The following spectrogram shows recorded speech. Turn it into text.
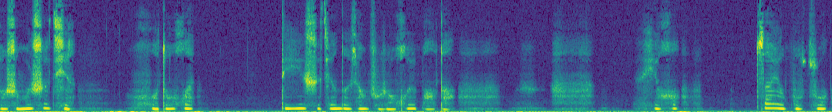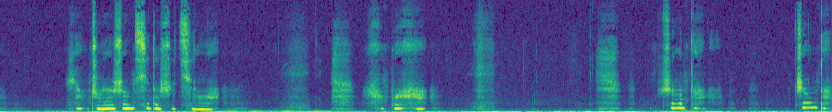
有什么事情，我都会第一时间的向主人汇报的。以后再也不做让主人生气的事情了，好不好？真的，真的，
